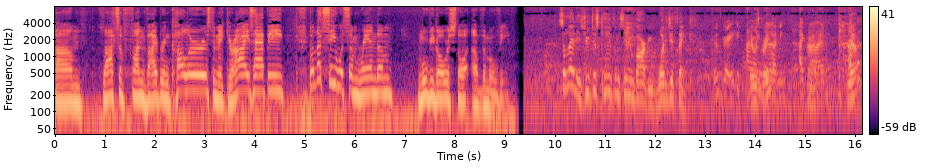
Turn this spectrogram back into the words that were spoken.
Um, lots of fun, vibrant colors to make your eyes happy. But let's see what some random moviegoers thought of the movie. So ladies, you just came from seeing Barbie. What did you think? It was great. It was great? Funny. I cried. Right. yeah,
